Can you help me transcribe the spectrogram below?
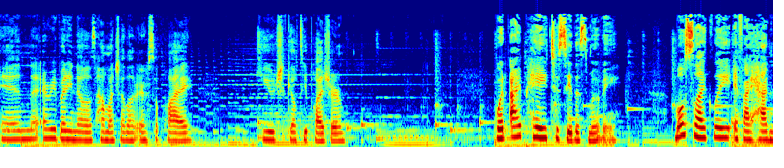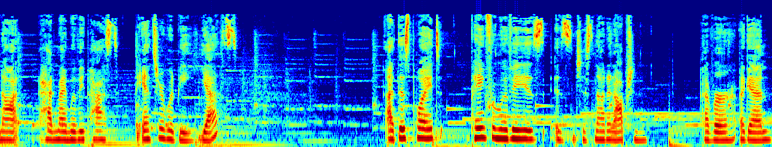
and everybody knows how much I love Air Supply. Huge guilty pleasure. Would I pay to see this movie? Most likely, if I had not had my movie pass, the answer would be yes. At this point, paying for movies is just not an option ever again.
